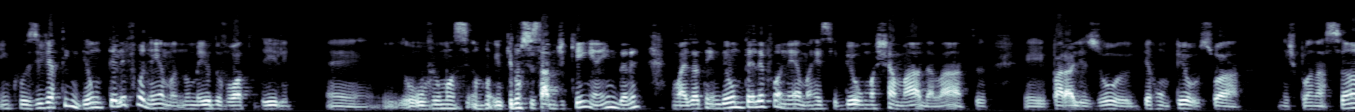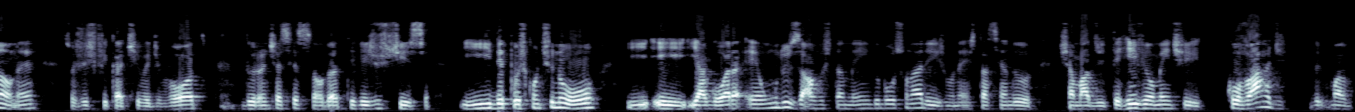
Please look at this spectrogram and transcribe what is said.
Inclusive atendeu um telefonema no meio do voto dele, é, houve uma, que não se sabe de quem ainda, né? Mas atendeu um telefonema, recebeu uma chamada lá, é, paralisou, interrompeu sua explanação, né? Sua justificativa de voto durante a sessão da TV Justiça e depois continuou e, e, e agora é um dos alvos também do bolsonarismo, né? Está sendo chamado de terrivelmente covarde uma,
